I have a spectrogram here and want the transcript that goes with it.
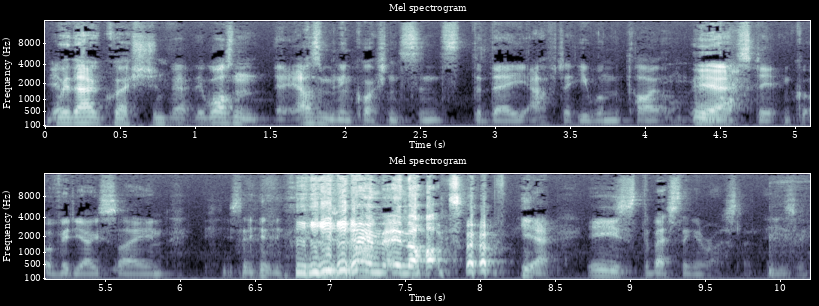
Yep. Without question. Yeah, it wasn't. It hasn't been in question since the day after he won the title. and Yeah. lost it and cut a video saying, in, in the hot tub. "Yeah, he's the best thing in wrestling. Easy,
